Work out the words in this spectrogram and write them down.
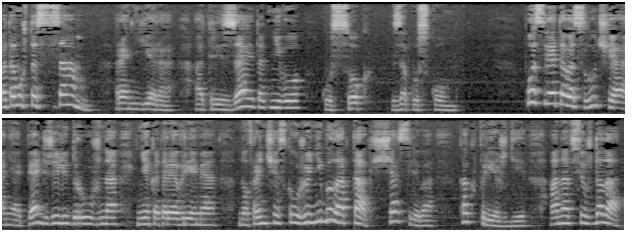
потому что сам Раньера отрезает от него кусок за куском. После этого случая они опять жили дружно некоторое время, но Франческа уже не была так счастлива, как прежде. Она все ждала,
